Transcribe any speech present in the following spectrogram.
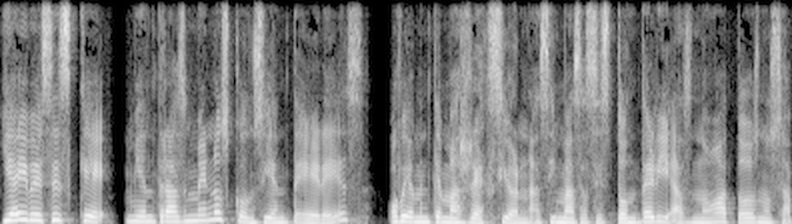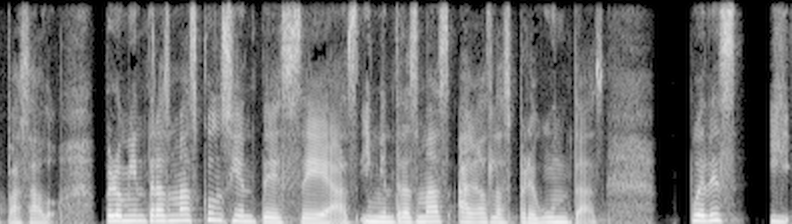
Y hay veces que mientras menos consciente eres, obviamente más reaccionas y más haces tonterías, ¿no? A todos nos ha pasado. Pero mientras más consciente seas y mientras más hagas las preguntas, puedes y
